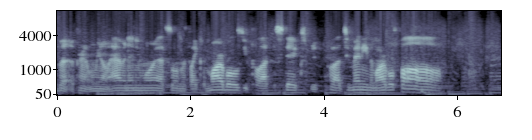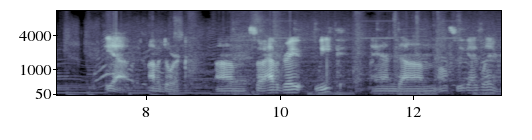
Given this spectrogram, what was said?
but apparently we don't have it anymore. That's the one with like the marbles. You pull out the sticks, but if you pull out too many, the marbles fall. Yeah, I'm a dork. Um, so have a great week, and um, I'll see you guys later.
